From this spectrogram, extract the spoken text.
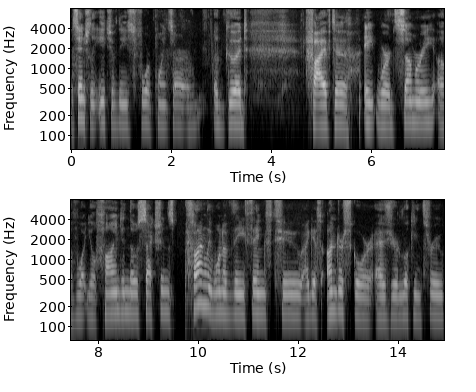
Essentially, each of these four points are a good five to eight word summary of what you'll find in those sections. Finally, one of the things to, I guess, underscore as you're looking through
